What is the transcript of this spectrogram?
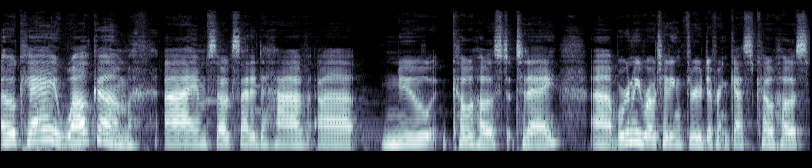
Okay, welcome. I am so excited to have a new co host today. Uh, we're going to be rotating through different guest co hosts.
